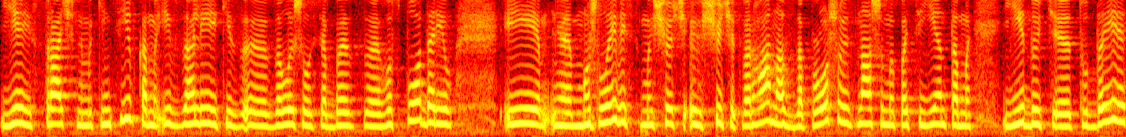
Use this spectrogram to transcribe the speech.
є із страченими кінцівками, і взагалі які е, залишилися без е, господарів. І е, можливість ми що, щочетверга нас запрошують з нашими пацієнтами, їдуть е, туди,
